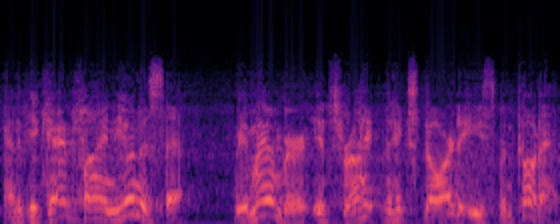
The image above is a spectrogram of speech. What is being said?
And if you can't find UNICEF, remember it's right next door to Eastman Kodak.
